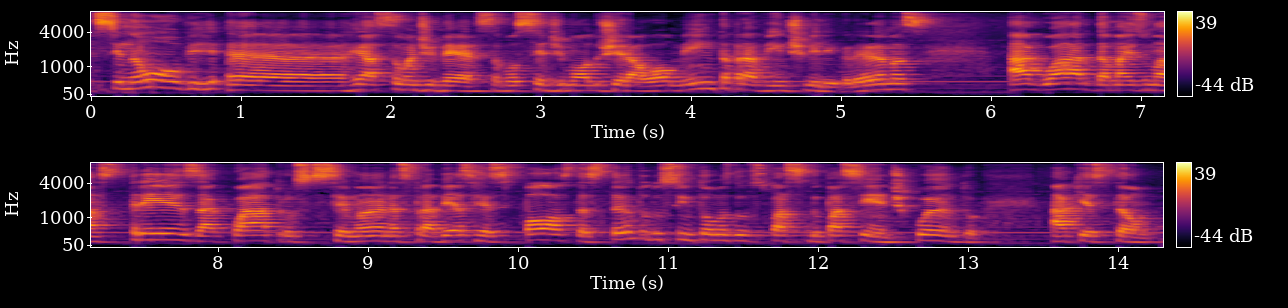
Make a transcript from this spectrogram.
Se não houve é, reação adversa, você, de modo geral, aumenta para 20 miligramas aguarda mais umas 3 a 4 semanas para ver as respostas, tanto dos sintomas do, do paciente quanto a questão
